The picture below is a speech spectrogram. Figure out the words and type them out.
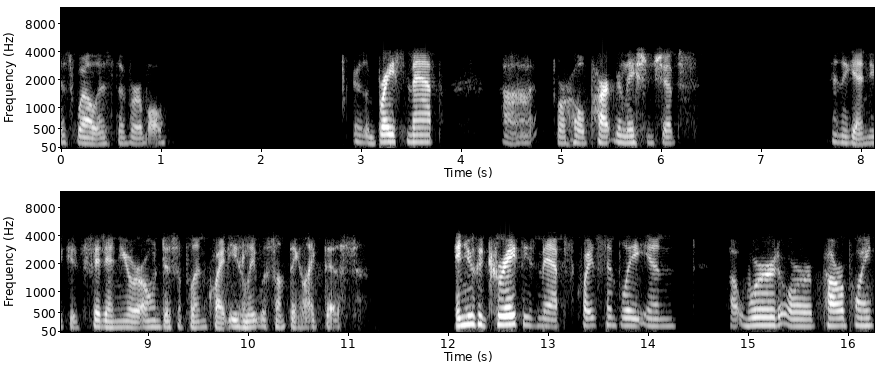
as well as the verbal. There's a brace map uh, for whole part relationships. And again, you could fit in your own discipline quite easily with something like this. And you could create these maps quite simply in uh, Word or PowerPoint,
